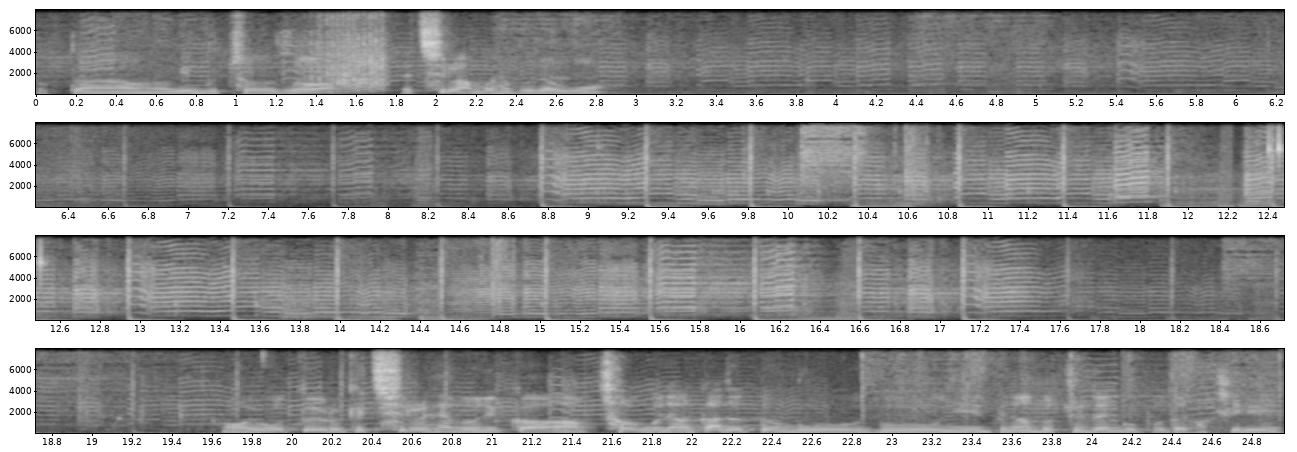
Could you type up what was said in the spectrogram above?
적당하게 묻혀서 칠을 한번 해보자고 어, 이것도 이렇게 칠을 해 놓으니까 처음 그냥 까졌던 부분이 그냥 노출된 것보다 확실히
